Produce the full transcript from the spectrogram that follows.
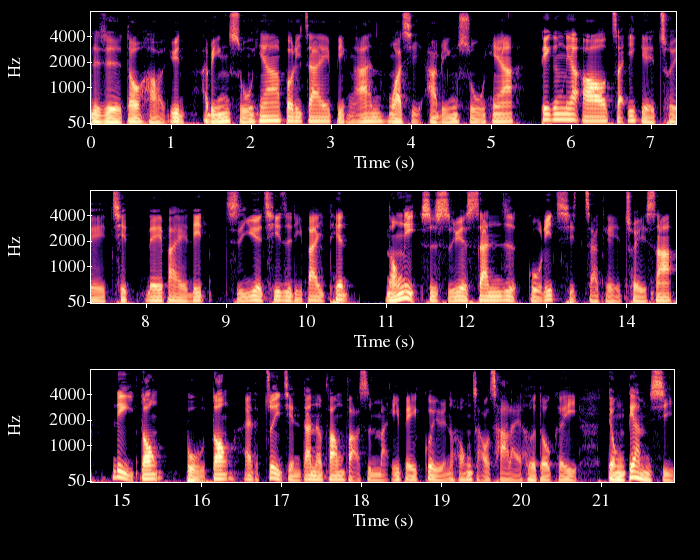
日日都好运。阿明叔兄玻璃仔平安，我是阿明叔兄。天光了后，十一月初七礼拜日，十一月七日礼拜天，农历是十月三日，古历是十月初三。立冬补冬，哎，最简单的方法是买一杯桂圆红枣茶来喝都可以。重点是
